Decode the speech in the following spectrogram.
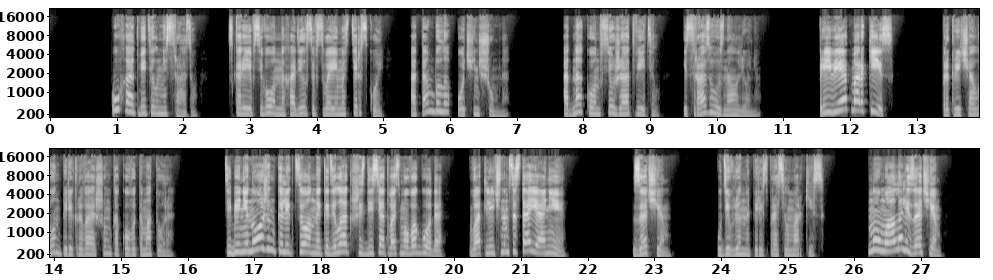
Ухо ответил не сразу. Скорее всего, он находился в своей мастерской, а там было очень шумно. Однако он все же ответил и сразу узнал Леню. «Привет, Маркиз!» — прокричал он, перекрывая шум какого-то мотора. Тебе не нужен коллекционный Кадиллак 68-го года? В отличном состоянии». «Зачем?» — удивленно переспросил Маркиз. «Ну, мало ли зачем.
